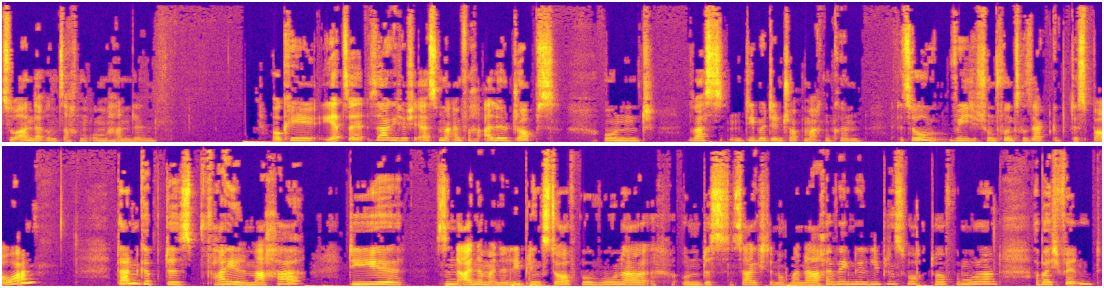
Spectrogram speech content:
zu anderen Sachen umhandeln. Okay, jetzt äh, sage ich euch erstmal einfach alle Jobs und was die mit dem Job machen können so wie schon vor uns gesagt, gibt es Bauern. Dann gibt es Pfeilmacher, die sind einer meiner Lieblingsdorfbewohner und das sage ich dann nochmal nachher wegen den Lieblingsdorfbewohnern. Aber ich finde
